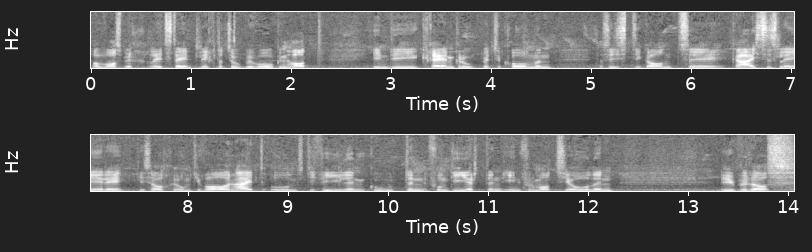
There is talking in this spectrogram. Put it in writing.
Aber was mich letztendlich dazu bewogen hat, in die Kerngruppe zu kommen, das ist die ganze Geisteslehre, die Sache um die Wahrheit und die vielen guten, fundierten Informationen über das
